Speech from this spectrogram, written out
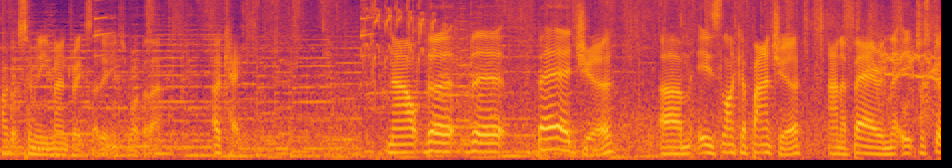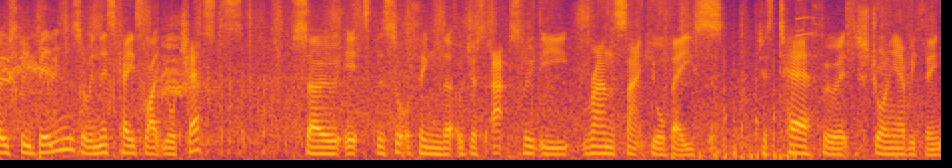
I've got so many mandrakes I don't need to worry about that. Okay. Now the the badger um, is like a badger and a bear in that it just goes through bins, or in this case, like your chests. So it's the sort of thing that will just absolutely ransack your base, just tear through it, destroying everything.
